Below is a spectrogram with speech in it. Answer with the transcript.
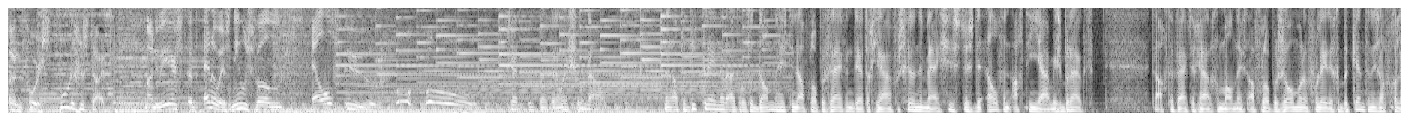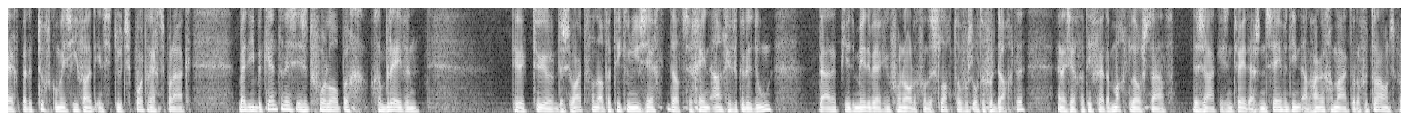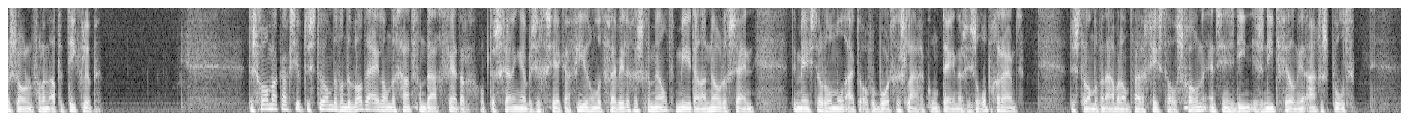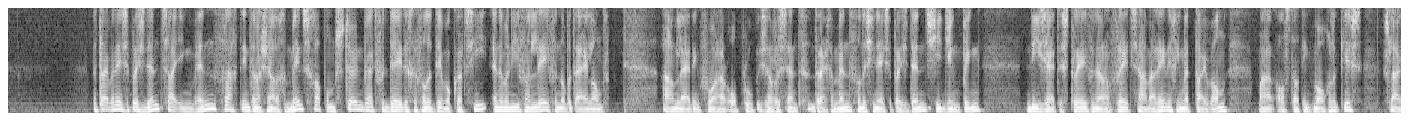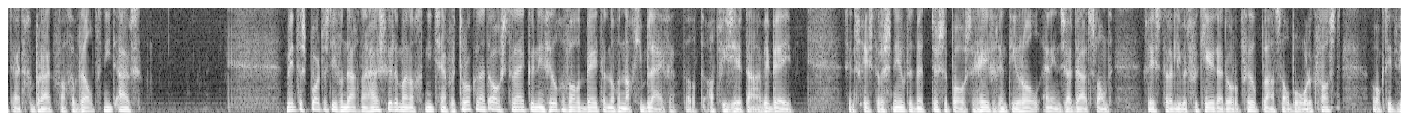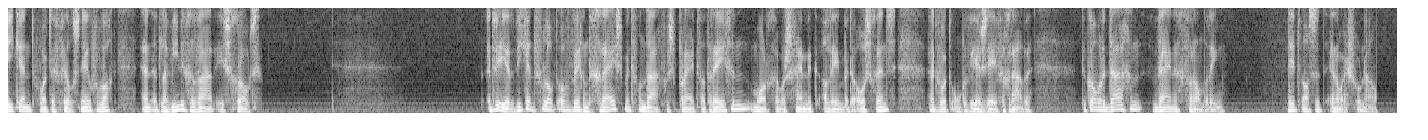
een voorspoedige start. Maar nu eerst het NOS nieuws van 11 uur. Ho, ho. Gert Kluk met het NOS Journaal. Een atletiektrainer uit Rotterdam heeft in de afgelopen 35 jaar... verschillende meisjes tussen de 11 en 18 jaar misbruikt. De 58-jarige man heeft afgelopen zomer een volledige bekentenis afgelegd... bij de tuchtcommissie van het instituut Sportrechtspraak. Bij die bekentenis is het voorlopig gebleven. Directeur De Zwart van de Atletiekunie zegt dat ze geen aangifte kunnen doen... Daar heb je de medewerking voor nodig van de slachtoffers of de verdachte. En hij zegt dat hij verder machteloos staat. De zaak is in 2017 aanhangig gemaakt door een vertrouwenspersoon van een atletiekclub. De schoonmaakactie op de stranden van de Waddeneilanden gaat vandaag verder. Op de Schelling hebben zich circa 400 vrijwilligers gemeld, meer dan er nodig zijn. De meeste rommel uit de overboord geslagen containers is al opgeruimd. De stranden van Ameland waren gisteren al schoon en sindsdien is er niet veel meer aangespoeld. De Taiwanese president Tsai Ing-wen vraagt de internationale gemeenschap... om steun bij het verdedigen van de democratie en de manier van leven op het eiland. Aanleiding voor haar oproep is een recent dreigement van de Chinese president Xi Jinping... die zei te streven naar een vreedzame hereniging met Taiwan... maar als dat niet mogelijk is, sluit hij het gebruik van geweld niet uit. Wintersporters die vandaag naar huis willen, maar nog niet zijn vertrokken uit Oostenrijk... kunnen in veel gevallen beter nog een nachtje blijven. Dat adviseert de ANWB. Sinds gisteren sneeuwt het met tussenpozen hevig in Tirol en in Zuid-Duitsland. Gisteren liep het verkeer daardoor op veel plaatsen al behoorlijk vast. Ook dit weekend wordt er veel sneeuw verwacht en het lawinegevaar is groot. Het weer. Het weekend verloopt overwegend grijs met vandaag verspreid wat regen. Morgen waarschijnlijk alleen bij de oostgrens. Het wordt ongeveer 7 graden. De komende dagen weinig verandering. Dit was het NOS Journaal.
